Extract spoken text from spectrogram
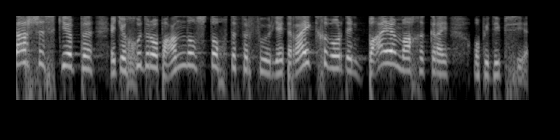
Tarsus skepe het jou goedere op handelstogte vervoer. Jy het ryk geword en baie mag gekry op die diep see.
